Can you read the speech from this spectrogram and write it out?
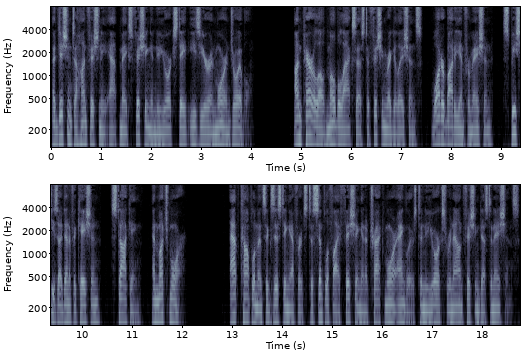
Addition to HuntFishNY app makes fishing in New York State easier and more enjoyable. Unparalleled mobile access to fishing regulations, water body information, species identification, stocking, and much more. App complements existing efforts to simplify fishing and attract more anglers to New York's renowned fishing destinations.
